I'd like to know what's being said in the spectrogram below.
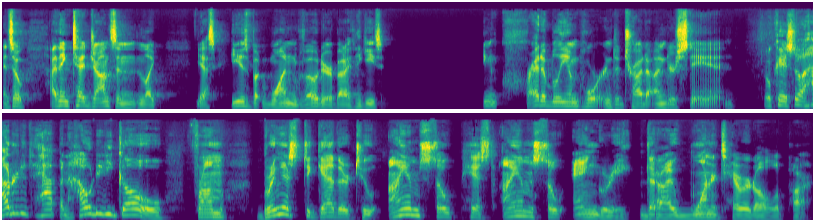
And so I think Ted Johnson, like, yes, he is but one voter, but I think he's incredibly important to try to understand Okay, so how did it happen? How did he go from bring us together to I am so pissed, I am so angry that I want to tear it all apart?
